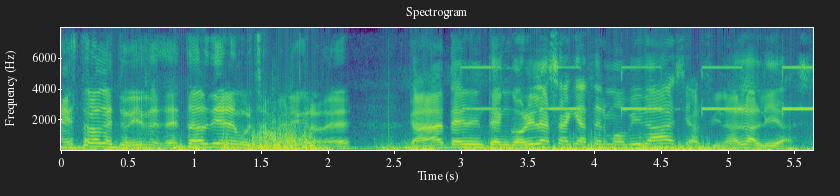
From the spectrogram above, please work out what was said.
esto, es lo que tú dices, esto tiene mucho peligro, ¿eh? Que ahora te, te engorilas aquí a hacer movidas y al final las lías.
